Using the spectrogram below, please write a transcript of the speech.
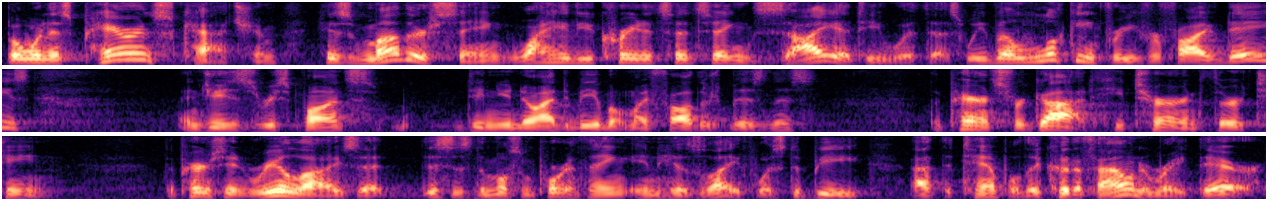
But when his parents catch him, his mother's saying, Why have you created such anxiety with us? We've been looking for you for five days. And Jesus' response, Didn't you know I had to be about my father's business? The parents forgot he turned 13 the parents didn't realize that this is the most important thing in his life was to be at the temple. They could have found him right there.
